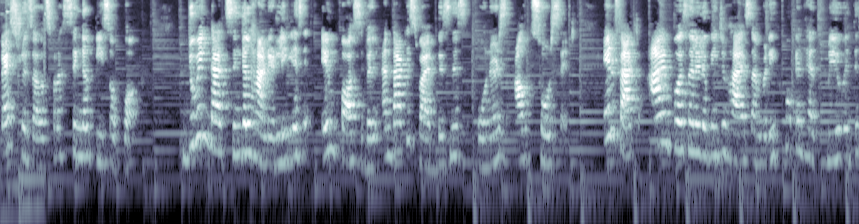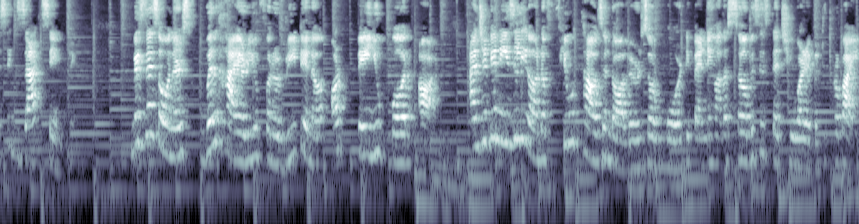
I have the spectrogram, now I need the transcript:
best results for a single piece of work. Doing that single-handedly is impossible and that is why business owners outsource it. In fact, I am personally looking to hire somebody who can help me with this exact same thing. Business owners will hire you for a retainer or pay you per hour. And you can easily earn a few thousand dollars or more depending on the services that you are able to provide.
